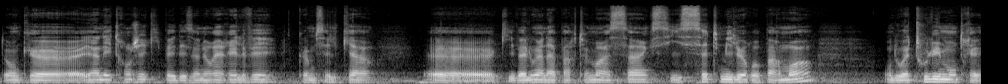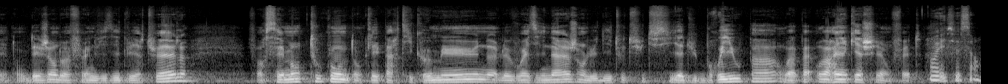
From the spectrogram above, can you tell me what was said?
Donc, euh, un étranger qui paye des honoraires élevés, comme c'est le cas, euh, qui va louer un appartement à 5, 6, 7 000 euros par mois, on doit tout lui montrer. Donc, déjà, on doit faire une visite virtuelle. Forcément, tout compte. Donc, les parties communes, le voisinage, on lui dit tout de suite s'il y a du bruit ou pas. On va pas, on va rien cacher, en fait. Oui, c'est ça.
